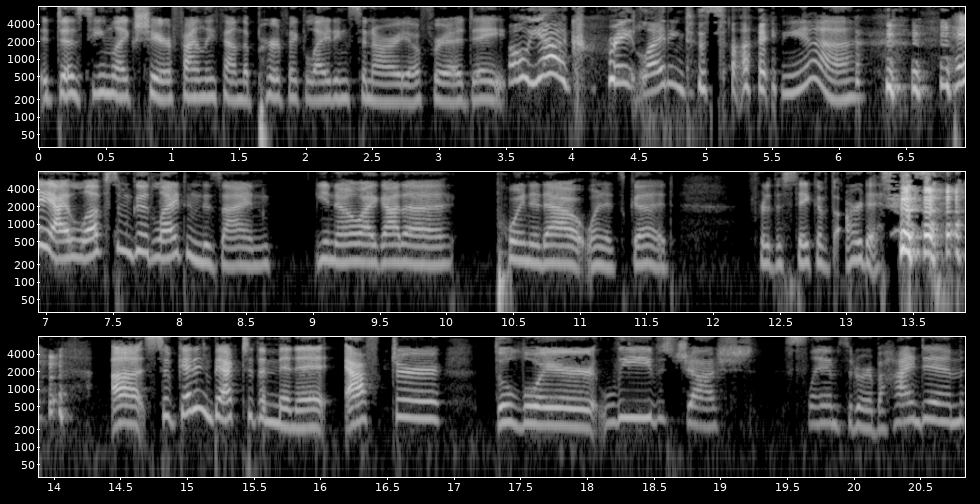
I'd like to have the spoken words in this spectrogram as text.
It does seem like Cher finally found the perfect lighting scenario for a date. Oh yeah, great lighting design. Yeah. hey, I love some good lighting design. You know, I gotta point it out when it's good for the sake of the artist. uh, so, getting back to the minute, after the lawyer leaves, Josh slams the door behind him,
